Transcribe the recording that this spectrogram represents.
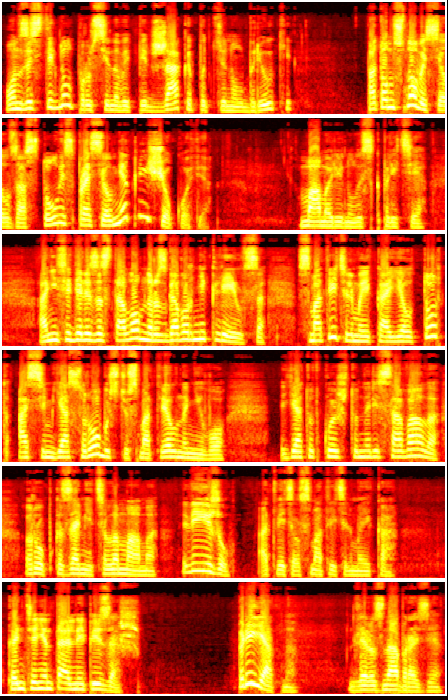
Он застегнул парусиновый пиджак и подтянул брюки — Потом снова сел за стол и спросил, нет ли еще кофе. Мама ринулась к плите. Они сидели за столом, но разговор не клеился. Смотритель маяка ел торт, а семья с робостью смотрела на него. «Я тут кое-что нарисовала», — робко заметила мама. «Вижу», — ответил смотритель маяка. «Континентальный пейзаж. Приятно для разнообразия.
